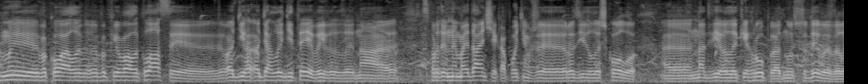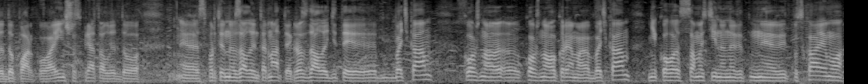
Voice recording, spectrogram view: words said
Ми евакуювали класи, одягли дітей, вивели на спортивний майданчик, а потім вже розділили школу е, на дві великі групи. Одну сюди вивели до парку, а іншу спрятали до е, залу зали інтернату. Роздали дітей батькам. Кожного, е, кожного окремо батькам, нікого самостійно не відпускаємо.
